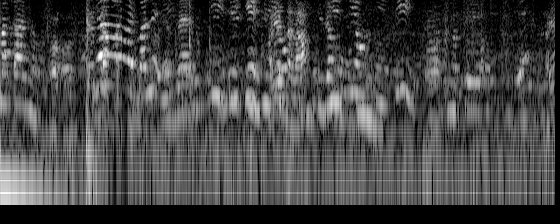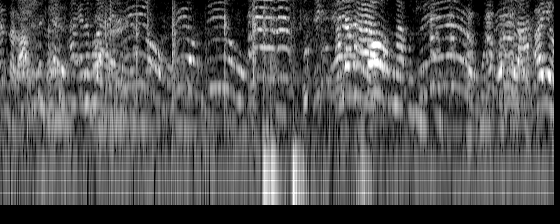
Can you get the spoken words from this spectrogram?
magkano? Oo. Seven. Yay! Mali! Easy, easy. Ayan na lang. Easy yung easy. Ayan na lang. Ano ba? Bill! Bill! Bill! Six lang po. na ako dito. Ayaw.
